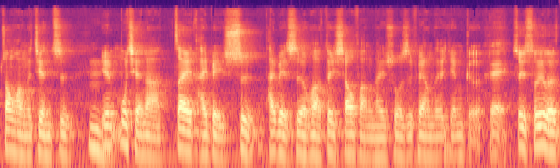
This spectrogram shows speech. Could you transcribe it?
装潢的建制，因为目前啊，在台北市，台北市的话，对消防来说是非常的严格，对，所以所有的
